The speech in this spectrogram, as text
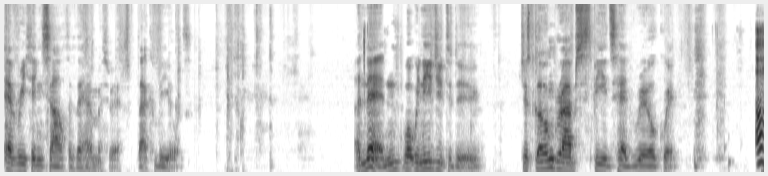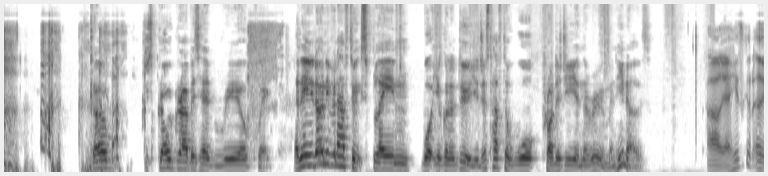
everything south of the hemisphere. That can be yours. And then what we need you to do, just go and grab Speed's head real quick. Oh, Go, just go grab his head real quick, and then you don't even have to explain what you're gonna do. You just have to walk Prodigy in the room, and he knows. oh yeah, he's gonna uh,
